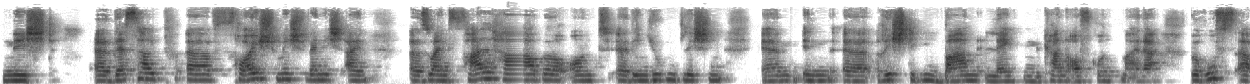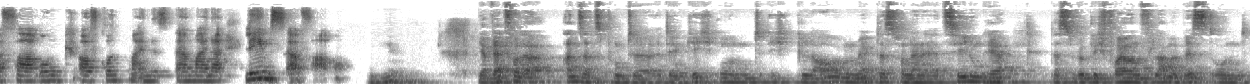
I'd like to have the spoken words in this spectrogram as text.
nicht. Äh, deshalb äh, freue ich mich, wenn ich ein, so einen Fall habe und äh, den Jugendlichen ähm, in äh, richtigen Bahn lenken kann aufgrund meiner Berufserfahrung, aufgrund meines, äh, meiner Lebenserfahrung. Mhm. Ja, wertvolle Ansatzpunkte, denke ich. Und ich glaube, man merkt das von deiner Erzählung her, dass du wirklich Feuer und Flamme bist. Und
